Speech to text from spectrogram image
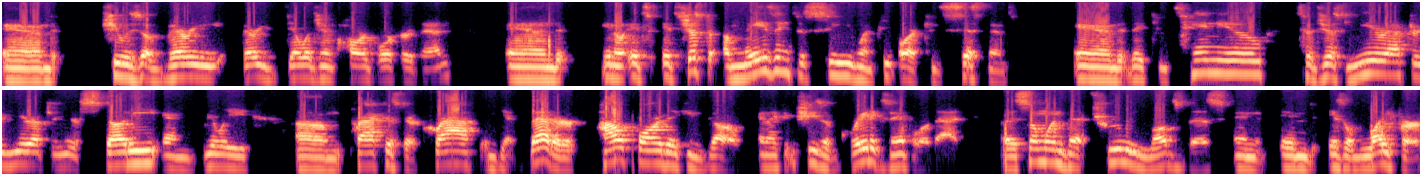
and she was a very very diligent, hard worker then. And you know, it's it's just amazing to see when people are consistent and they continue to just year after year after year study and really um, practice their craft and get better, how far they can go. And I think she's a great example of that. As someone that truly loves this and, and is a lifer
